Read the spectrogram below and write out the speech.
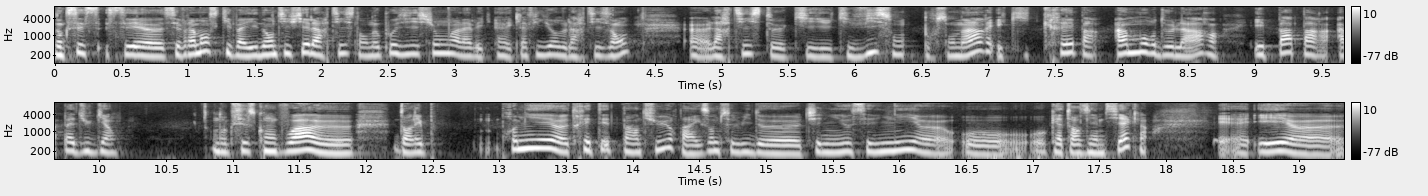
Donc euh, c'est vraiment ce qui va identifier l'artiste en opposition avec, la figure de l'artisan, euh, l'artiste qui, vit pour son art et qui crée par amour de l'art et pas par appât du gain. Donc c'est ce qu'on voit dans les premiers traités de peinture, par exemple celui de Cennino Cellini au XIVe siècle, et, euh,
